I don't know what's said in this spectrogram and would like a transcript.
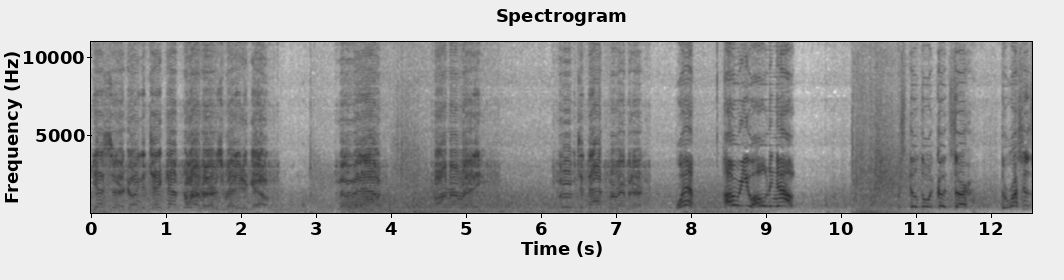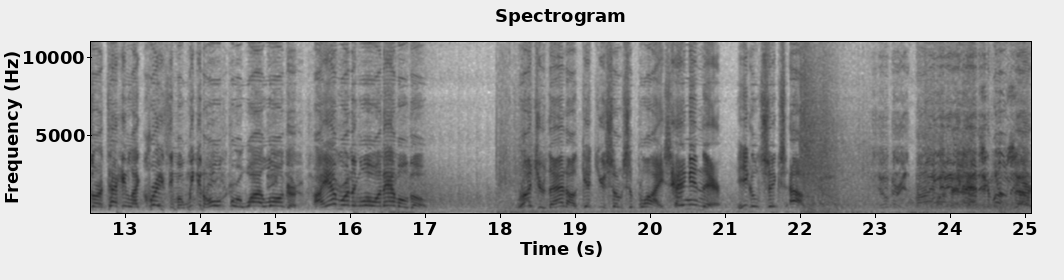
Yes, sir. Going to take that perimeter. Armor is ready to go. Moving out. Armor ready. Move to that perimeter. Webb, how are you holding out? We're still doing good, sir. The Russians are attacking like crazy, but we can hold for a while longer. I am running low on ammo, though. Roger that. I'll get you some supplies. Hang in there. Eagle 6 out. Stoker is primed and in transit. Come up, sir.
